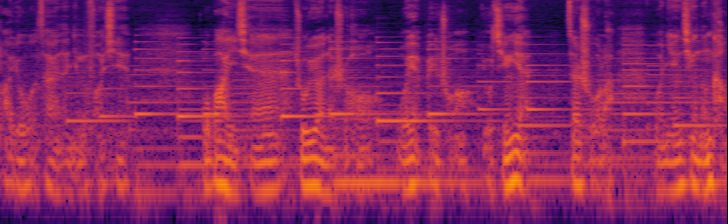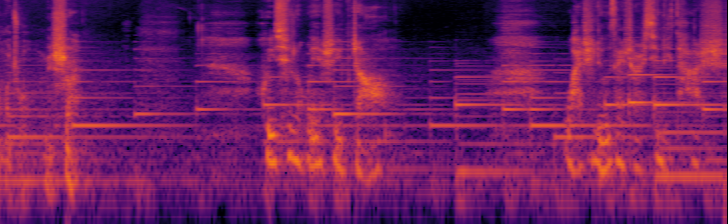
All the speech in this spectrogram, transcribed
爸有我在呢，你们放心。我爸以前住院的时候，我也陪床，有经验。再说了，我年轻能扛得住，没事儿。回去了我也睡不着，我还是留在这儿心里踏实。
